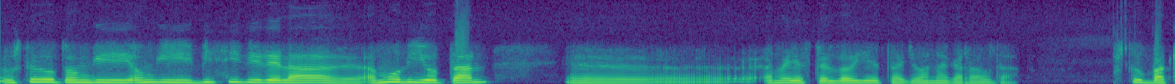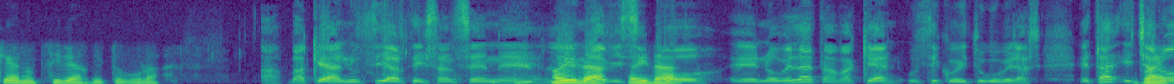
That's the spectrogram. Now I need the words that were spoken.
uste dut ongi, ongi bizi direla uh, amodiotan uh, amaia espeldoi eta joana garralda. Uste bakean utzi behar ditugula. Ah, bakean utzi arte izan zen eh, lehen biziko eh, novela eta bakean utziko ditugu beraz. Eta itxaro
